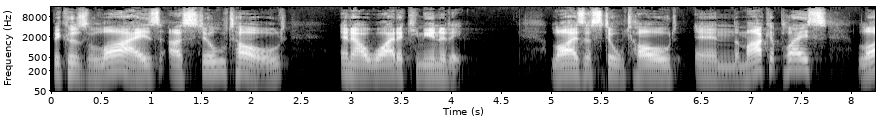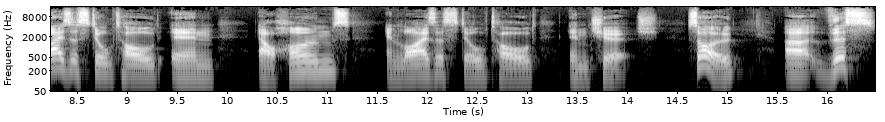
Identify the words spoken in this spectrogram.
because lies are still told in our wider community. Lies are still told in the marketplace, lies are still told in our homes, and lies are still told in church. So, uh, this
